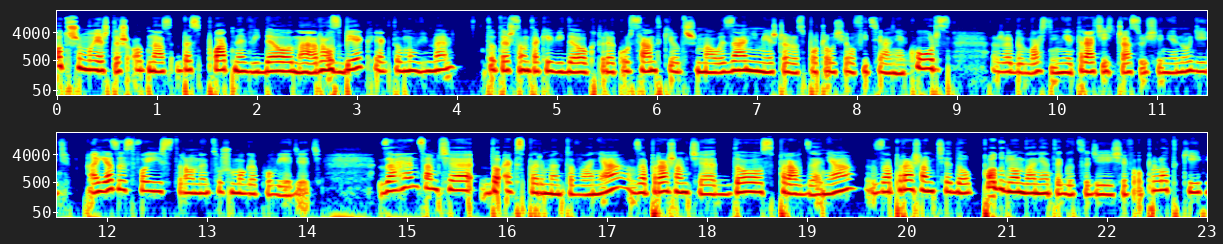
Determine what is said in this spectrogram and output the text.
Otrzymujesz też od nas bezpłatne wideo na rozbieg, jak to mówimy. To też są takie wideo, które kursantki otrzymały zanim jeszcze rozpoczął się oficjalnie kurs, żeby właśnie nie tracić czasu i się nie nudzić. A ja ze swojej strony, cóż mogę powiedzieć? Zachęcam Cię do eksperymentowania, zapraszam Cię do sprawdzenia, zapraszam Cię do podglądania tego, co dzieje się w Opolotki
